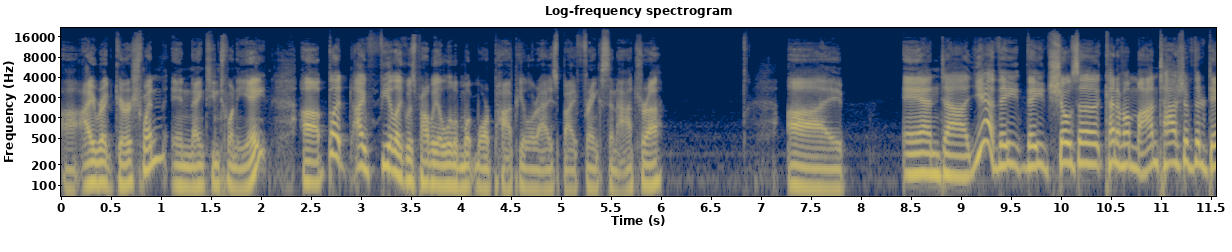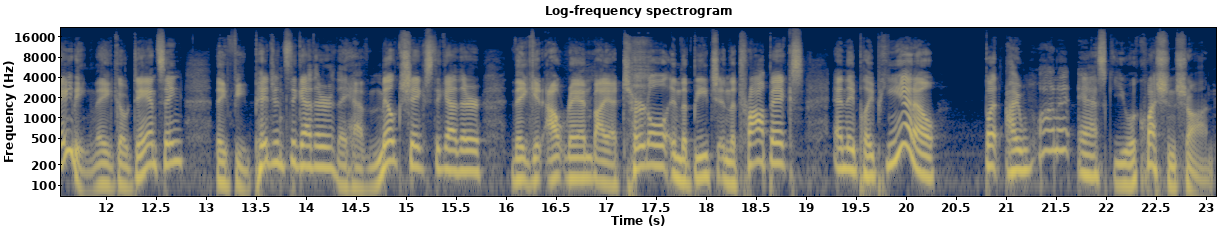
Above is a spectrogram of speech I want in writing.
Ira Gershwin in 1928, uh, but I feel like was probably a little bit more popularized by Frank Sinatra. And uh, yeah, they they shows a kind of a montage of their dating. They go dancing, they feed pigeons together, they have milkshakes together, they get outran by a turtle in the beach in the tropics, and they play piano. But I want to ask you a question, Sean.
